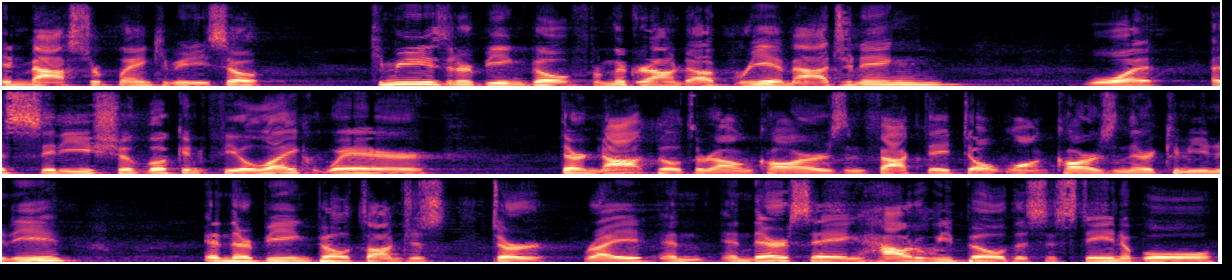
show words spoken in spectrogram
in master plan communities. So communities that are being built from the ground up, reimagining what a city should look and feel like, where they're not built around cars. In fact, they don't want cars in their community and they're being built on just dirt, right? And and they're saying, how do we build a sustainable,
